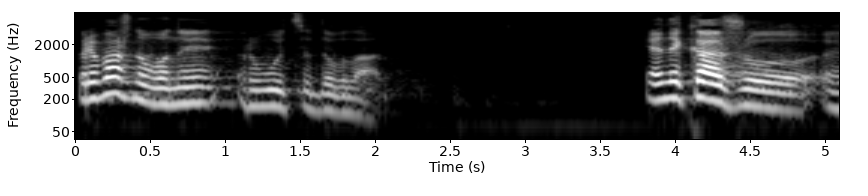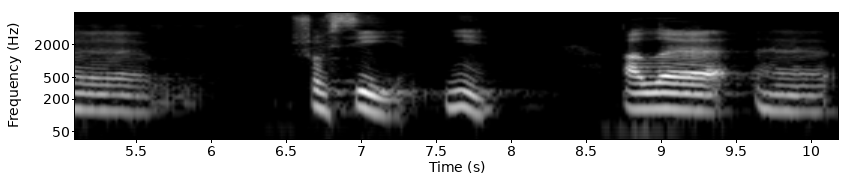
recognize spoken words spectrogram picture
переважно вони рвуться до влади. Я не кажу, е, що всі є. Ні. Але е,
